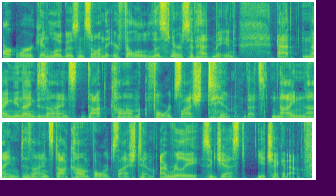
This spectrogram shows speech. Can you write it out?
artwork and logos and so on that your fellow listeners have had made at 99designs.com forward slash Tim. That's 99designs.com forward slash Tim. I really suggest you check it out.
